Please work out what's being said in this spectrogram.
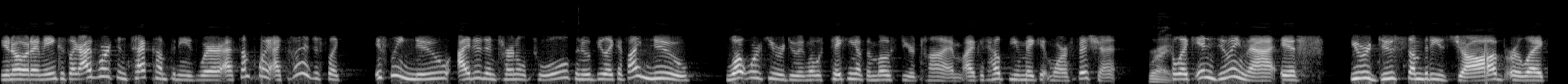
You know what I mean? Because like I've worked in tech companies where at some point I kind of just like if we knew I did internal tools and it would be like if I knew what work you were doing, what was taking up the most of your time, I could help you make it more efficient. Right. But like in doing that, if you reduce somebody's job or like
